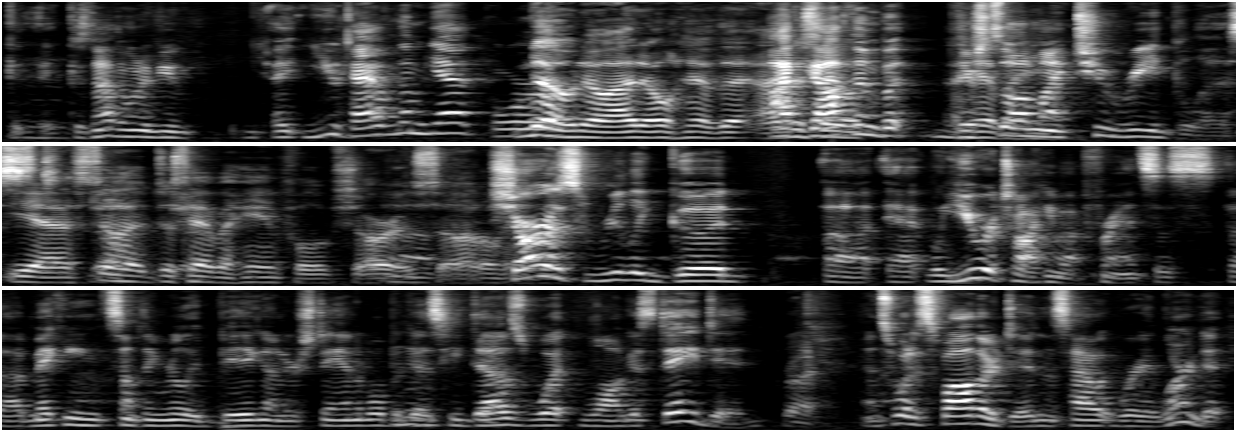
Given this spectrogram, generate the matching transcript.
because neither one of you, uh, you have them yet, or No, no, I don't have that. I I've got them, but they're still on my to read list. Yeah, I still Yeah, have, just yeah. have a handful of Shaaras, so I don't. Shaara's really good uh, at what you were talking about, Francis, uh, making something really big understandable because he does what Longest Day did. Right. And it's what his father did, and it's how where he learned it.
